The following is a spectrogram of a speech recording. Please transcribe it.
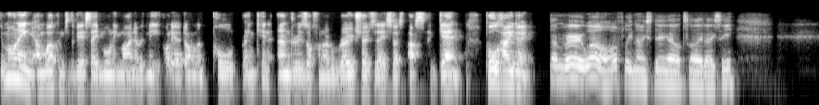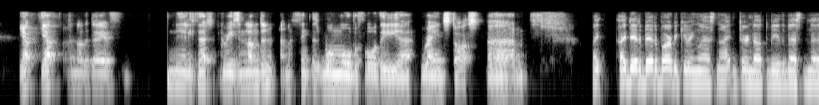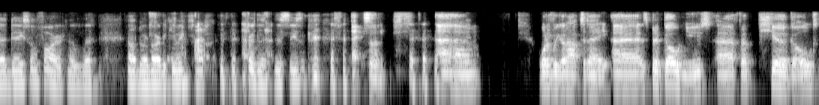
Good morning and welcome to the VSA Morning Miner with me, Ollie O'Donnell and Paul Renken. Andrew is off on a road show today, so it's us again. Paul, how are you doing? I'm very well. Awfully nice day outside, I see. Yep, yep. Another day of nearly 30 degrees in London, and I think there's one more before the uh, rain starts. Um, I I did a bit of barbecuing last night and turned out to be the best uh, day so far of uh, outdoor barbecuing so, for the, this season. excellent. Um, what have we got out today? Uh, there's a bit of gold news uh, for Pure Gold.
